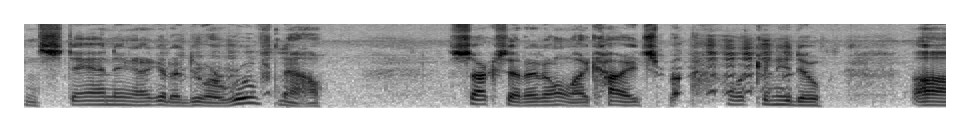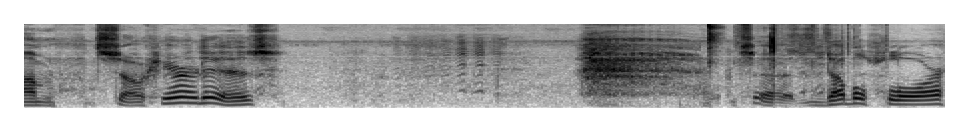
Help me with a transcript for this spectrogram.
and standing. I got to do a roof now. Sucks that I don't like heights, but what can you do? Um, so here it is. It's a double floor.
